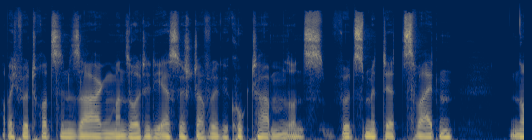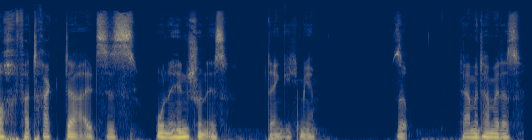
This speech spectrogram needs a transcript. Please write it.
Aber ich würde trotzdem sagen, man sollte die erste Staffel geguckt haben, sonst wird es mit der zweiten noch vertrackter, als es ohnehin schon ist, denke ich mir. So, damit haben wir das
